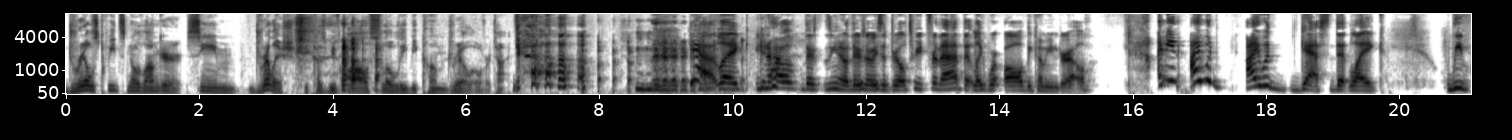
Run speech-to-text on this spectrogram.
Dril's tweets no longer seem drillish because we've all slowly become dril over time. yeah, like you know how there's you know there's always a dril tweet for that that like we're all becoming dril. I mean, I would I would guess that like we've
